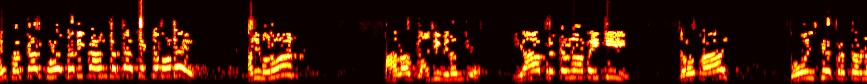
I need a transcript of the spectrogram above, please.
हे सरकार कुणासाठी काम करते अध्यक्ष महोदय? आणि म्हणून मला माझी विनंती आहे. या प्रकरणापैकी जवळपास दोनशे प्रकरण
